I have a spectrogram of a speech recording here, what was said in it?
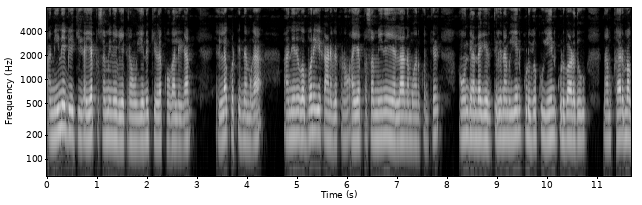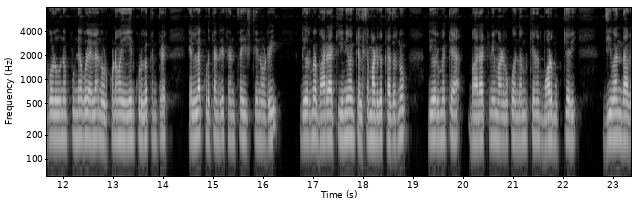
ನೀನೇ ಬೇಕೀಗ ಅಯ್ಯಪ್ಪ ಸ್ವಾಮಿನೇ ಬೇಕು. ನಾವು ಏನೂ ಕೇಳಕ್ಕೆ ಹೋಗಲ್ಲ ಈಗ. ಎಲ್ಲ ಕೊಟ್ಟಿದ್ದು ನಮ್ಗೆ. ನಿನಗೊಬ್ಬನಿಗೆ ಕಾಣಬೇಕು ನಾವು. ಅಯ್ಯಪ್ಪ ಸ್ವಾಮಿನೇ ಎಲ್ಲ ನಮ್ಗೆ ಅನ್ಕೊಂತೇಳಿ, ಅವ್ನ ಧ್ಯಾನ್ದಾಗ ಇರ್ತೀವಿ ನಮ್ಗೆ ಏನು ಕೊಡಬೇಕು, ಏನು ಕೊಡಬಾರ್ದು. ನಮ್ಮ ಕರ್ಮಗಳು ನಮ್ಮ ಪುಣ್ಯಗಳು ಎಲ್ಲ ನೋಡ್ಕೊಂಡವ ಏನು ಕೊಡ್ಬೇಕಂತೇಳಿ ಎಲ್ಲ ಕೊಡ್ತಾನೆ ರೀ ಫ್ರೆಂಡ್ಸ. ಇಷ್ಟೇ ನೋಡಿರಿ. ದೇವ್ರ ಮ್ಯಾಲ ಭಾರ ಹಾಕಿ ಏನೇ ಒಂದು ಕೆಲಸ ಮಾಡ್ಬೇಕಾದ್ರೂ ದೇವ್ರ ಮ್ಯಾಕೆ ಭಾರ ಹಾಕಿನೇ ಮಾಡಬೇಕು ಒಂದು ನಂಬಿಕೆ ಅನ್ನೋದು ಭಾಳ ಮುಖ್ಯ ರೀ. ಜೀವನದಾಗ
